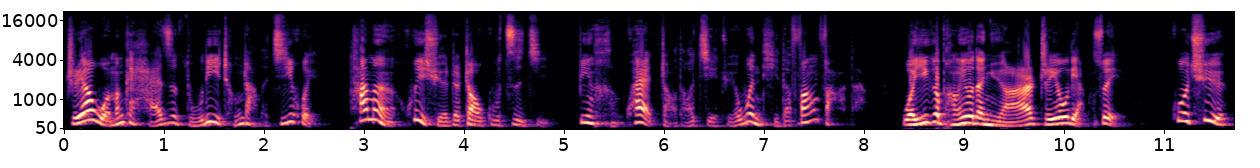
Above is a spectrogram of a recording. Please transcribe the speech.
只要我们给孩子独立成长的机会，他们会学着照顾自己，并很快找到解决问题的方法的。我一个朋友的女儿只有两岁，过去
